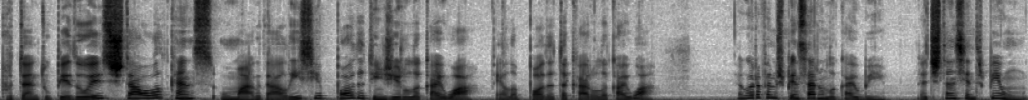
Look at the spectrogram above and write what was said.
Portanto, o P2 está ao alcance. O mago da Alicia pode atingir o lacaio A. Ela pode atacar o lacaio A. Agora vamos pensar no lacaio B. A distância entre P1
